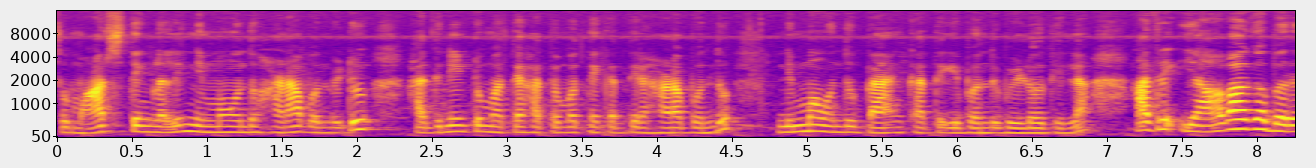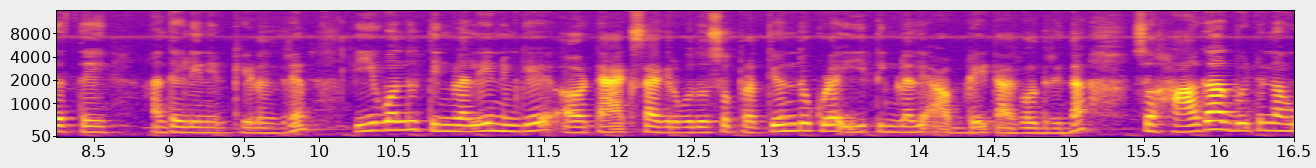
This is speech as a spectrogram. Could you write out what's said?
ಸೊ ಮಾರ್ಚ್ ತಿಂಗಳಲ್ಲಿ ನಿಮ್ಮ ಒಂದು ಹಣ ಬಂದುಬಿಟ್ಟು ಹದಿನೆಂಟು ಮತ್ತು ಹತ್ತೊಂಬತ್ತನೇ ಕಂತಿನ ಹಣ ಬಂದು ನಿಮ್ಮ ಒಂದು ಬ್ಯಾಂಕ್ ಖಾತೆಗೆ ಬಂದು ಬೀಳೋದಿಲ್ಲ. ಆದರೆ ಯಾವಾಗ ಬರುತ್ತೆ? ಅಂತೇಳಿ ನೀವು ಕೇಳಿದ್ರೆ, ಈ ಒಂದು ತಿಂಗಳಲ್ಲಿ ನಿಮಗೆ ಟ್ಯಾಕ್ಸ್ ಆಗಿರ್ಬೋದು ಸೊ ಪ್ರತಿಯೊಂದು ಕೂಡ ಈ ತಿಂಗಳಲ್ಲಿ ಅಪ್ಡೇಟ್ ಆಗೋದ್ರಿಂದ ಸೊ ಹಾಗಾಗಿಬಿಟ್ಟು ನಾವು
